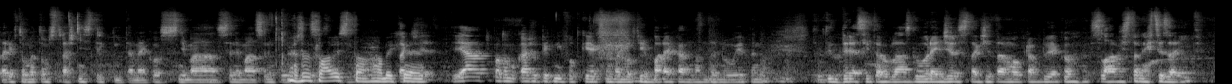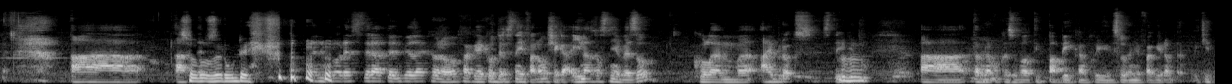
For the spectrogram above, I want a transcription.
tady v tomhle tom strašně striktní, tam jako s nima se nemá cenu. Já jsem slávista, abych Takže je... já ti potom ukážu pěkné fotky, jak jsem tam v těch barech a tam je ten, jsou ty dresy toho Glasgow Rangers, takže tam opravdu jako slávista nechce zajít. A a Jsou to z rudy. ten Boris teda ten byl jako, no, fakt jako drsný fanoušek a i nás vlastně vezl kolem Ibrox Stadium mm-hmm. a tam nám ukazoval ty puby, kam chodí vysloveně fakt jenom takový ti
